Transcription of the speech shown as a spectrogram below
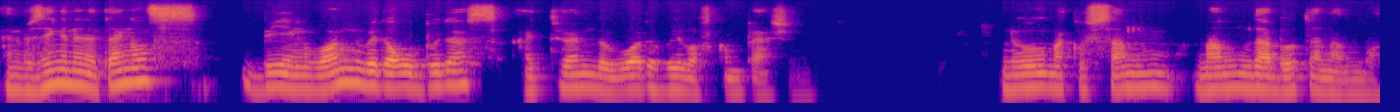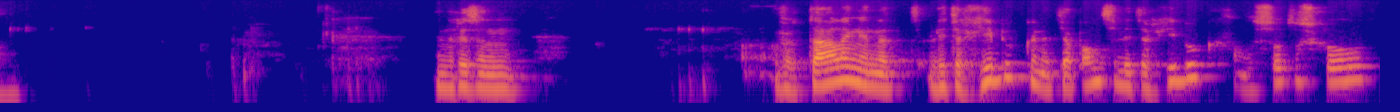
En we zingen in het Engels, Being one with all Buddhas, I turn the water wheel of compassion. No makusan manda botananda. En er is een vertaling in het liturgieboek, in het Japanse liturgieboek van de Soto-school,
